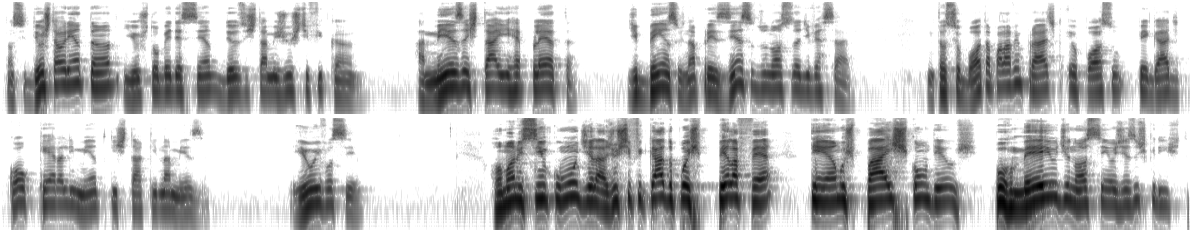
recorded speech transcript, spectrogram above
Então, se Deus está orientando e eu estou obedecendo, Deus está me justificando. A mesa está aí repleta de bênçãos na presença dos nossos adversários. Então, se eu boto a palavra em prática, eu posso pegar de qualquer alimento que está aqui na mesa. Eu e você. Romanos 5,1 diz lá: justificado, pois pela fé, tenhamos paz com Deus, por meio de nosso Senhor Jesus Cristo.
